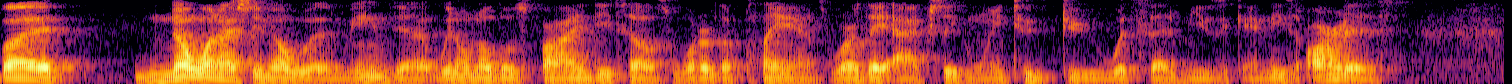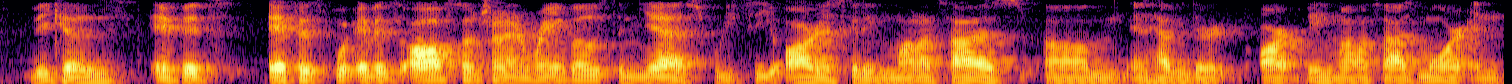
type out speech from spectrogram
but no one actually know what it means yet. We don't know those fine details. What are the plans? What are they actually going to do with said music and these artists? Because if it's if it's if it's all sunshine and rainbows, then yes, we see artists getting monetized um, and having their art being monetized more in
